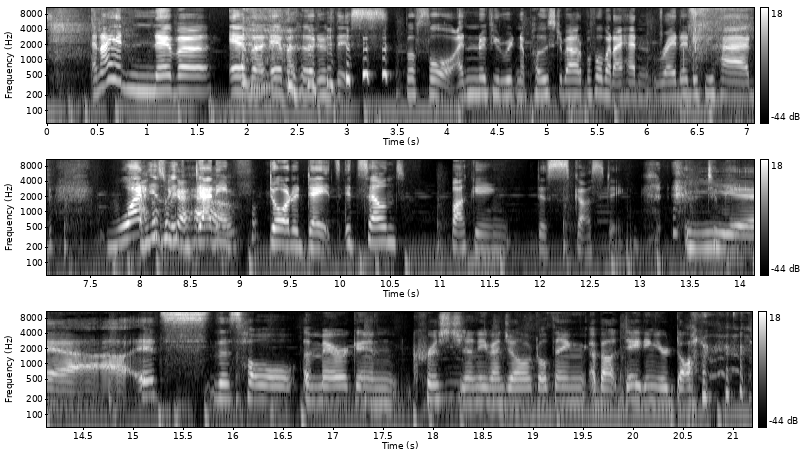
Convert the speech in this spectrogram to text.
And I had never, ever, ever heard of this before. I don't know if you'd written a post about it before, but I hadn't read it if you had. What is with daddy daughter dates? It sounds fucking disgusting. yeah, it's this whole American Christian evangelical thing about dating your daughter.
